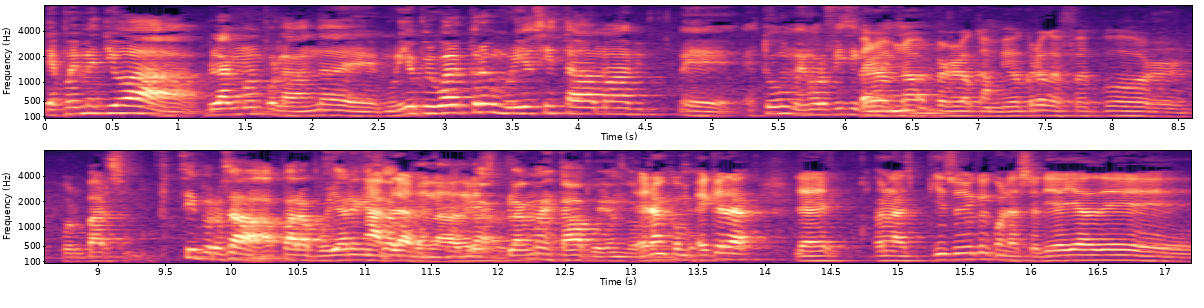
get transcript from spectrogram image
Después metió a Blackman por la banda de Murillo, pero igual creo que Murillo sí estaba más, eh, estuvo mejor físicamente. Pero no, pero lo cambió creo que fue por, por Bárcena. Sí, pero o sea, para apoyar en Ah, esa... claro. En la derecha, Blackman estaba apoyando. Eran como- es que la, la- las- pienso yo que con la salida ya de,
